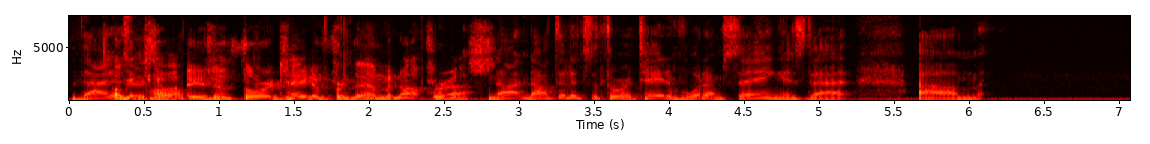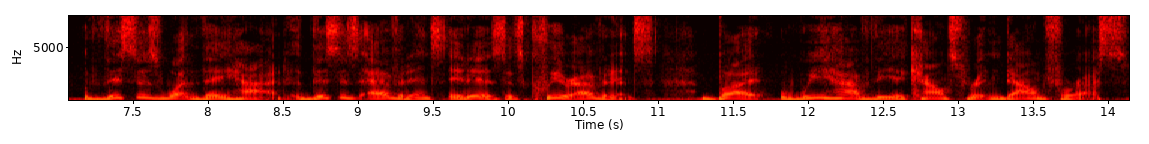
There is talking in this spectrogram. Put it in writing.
That is okay. Paul, so it's authoritative for them, and not for us. Not not that it's authoritative. What I'm saying is that. Um, this is what they had. This is evidence. It is. It's clear evidence. But we have the accounts written down for us.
